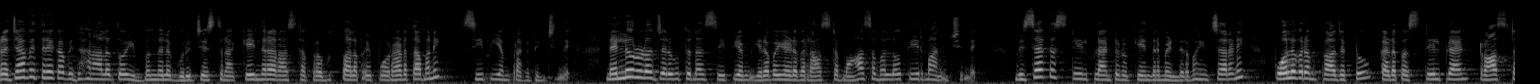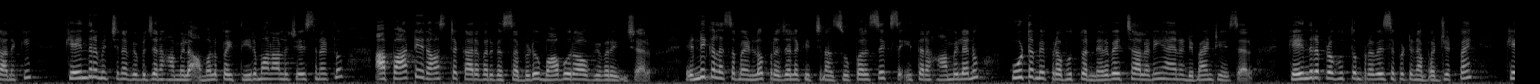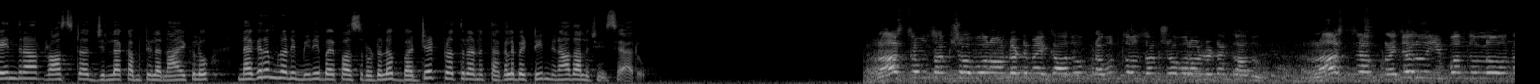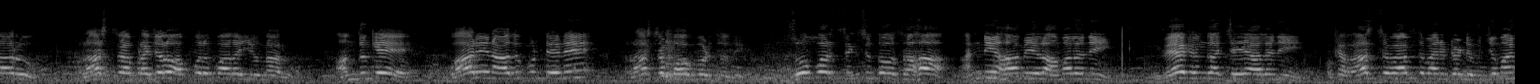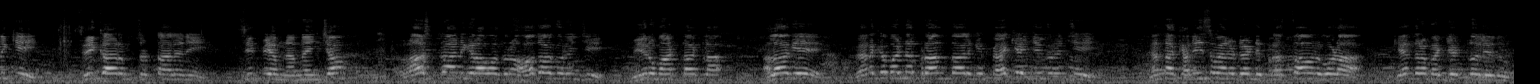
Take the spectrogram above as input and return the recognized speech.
ప్రజా వ్యతిరేక విధానాలతో ఇబ్బందులకు గురి చేస్తున్న కేంద్ర రాష్ట్ర ప్రభుత్వాలపై పోరాడతామని సిపిఎం ప్రకటించింది. నెల్లూరులో జరుగుతున్న సిపిఎం ఇరవై ఏడవ రాష్ట్ర మహాసభల్లో తీర్మానించింది. విశాఖ స్టీల్ ప్లాంటును కేంద్రమే నిర్వహించాలని Polavaram project Kadapa steel plant రాష్ట్రానికి కేంద్రం ఇచ్చిన విభజన హామీల అమలుపై తీర్మానాలు చేసినట్లు ఆ పార్టీ రాష్ట్ర కార్యవర్గ సభ్యుడు బాబురావు వివరించారు. ఎన్నికల సమయంలో ప్రజలకు ఇచ్చిన సూపర్ సిక్స్ ఇతర హామీలను కూటమి ప్రభుత్వం నెరవేర్చాలని ఆయన డిమాండ్ చేశారు. కేంద్ర ప్రభుత్వం ప్రవేశపెట్టిన బడ్జెట్పై కేంద్ర రాష్ట్ర జిల్లా కమిటీల నాయకులు నగరంలోని మినీ బైపాస్ రోడ్డులో బడ్జెట్ ప్రతులను తగలబెట్టి నినాదాలు చేశారు. రాష్ట్రం సంక్షోభంలో ఉండటమే కాదు ప్రభుత్వం సంక్షోభంలో ఉండటం కాదు. రాష్ట్ర ప్రజలు ఇబ్బందుల్లో ఉన్నారు. రాష్ట్ర ప్రజలు అప్పుల పాలయ్యి ఉన్నారు. అందుకే వారిని ఆదుకుంటేనే రాష్ట్రం బాగుపడుతుంది. సూపర్ సిక్స్తో సహా అన్ని హామీల అమలుని వేగంగా చేయాలని ఒక రాష్ట్ర వ్యాప్తమైనటువంటి ఉద్యమానికి శ్రీకారం చుట్టాలని సిపిఎం నిర్ణయించాం. రాష్ట్రానికి రావాల్సిన హోదా గురించి మీరు మాట్లాడలా. అలాగే వెనకబడిన ప్రాంతాలకి ప్యాకేజీ గురించి నిన్న కనీసమైనటువంటి ప్రస్తావన కూడా కేంద్ర బడ్జెట్లో లేదు.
